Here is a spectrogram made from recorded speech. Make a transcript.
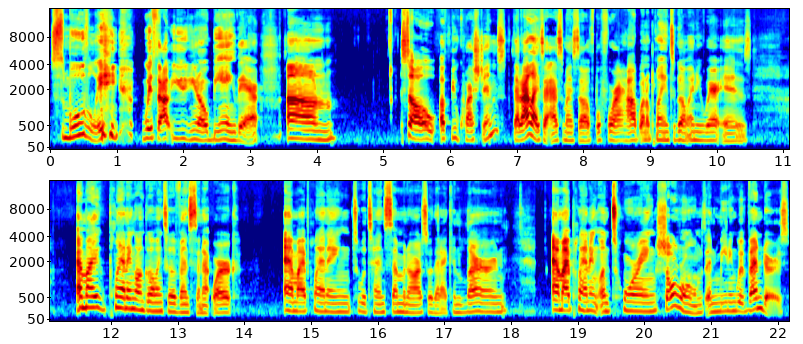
smoothly without you, you know, being there. Um, so, a few questions that I like to ask myself before I hop on a plane to go anywhere is Am I planning on going to events to network? Am I planning to attend seminars so that I can learn? Am I planning on touring showrooms and meeting with vendors?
